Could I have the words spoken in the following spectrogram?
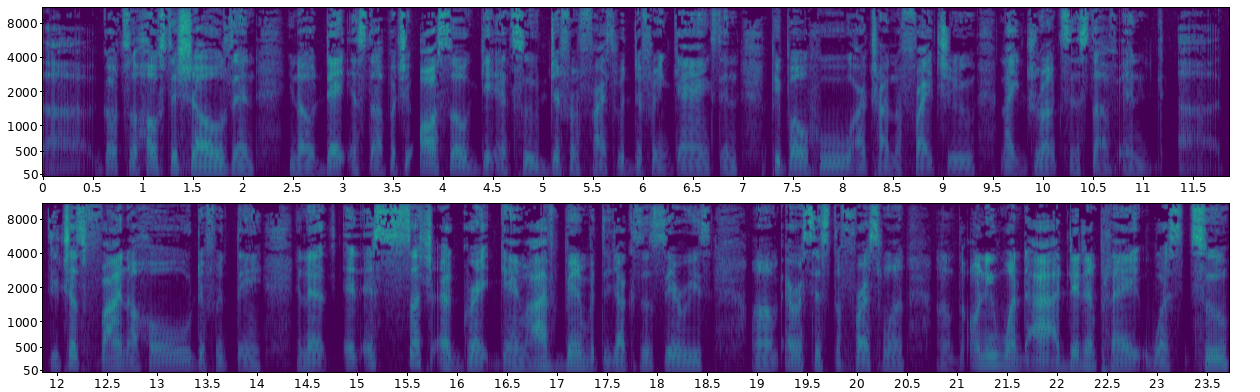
uh, go to hosted shows and, you know, date and stuff, but you also get into different fights with different gangs and people who are trying to fight you, like drunks and stuff. And, uh, you just find a whole different thing. And that it is such a great game. I've been with the Yakuza series, um, ever since the first one. Um, the only one that I, I didn't play was two,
